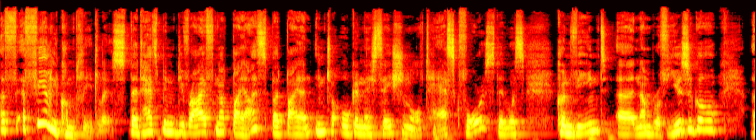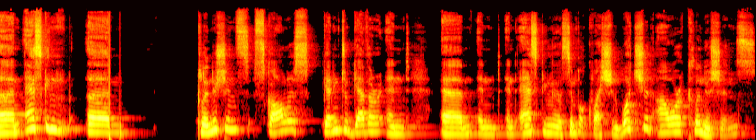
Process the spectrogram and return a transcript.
a, f- a fairly complete list that has been derived not by us, but by an interorganizational task force that was convened uh, a number of years ago, um, asking um, clinicians, scholars getting together and um, and and asking a simple question: What should our clinicians,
